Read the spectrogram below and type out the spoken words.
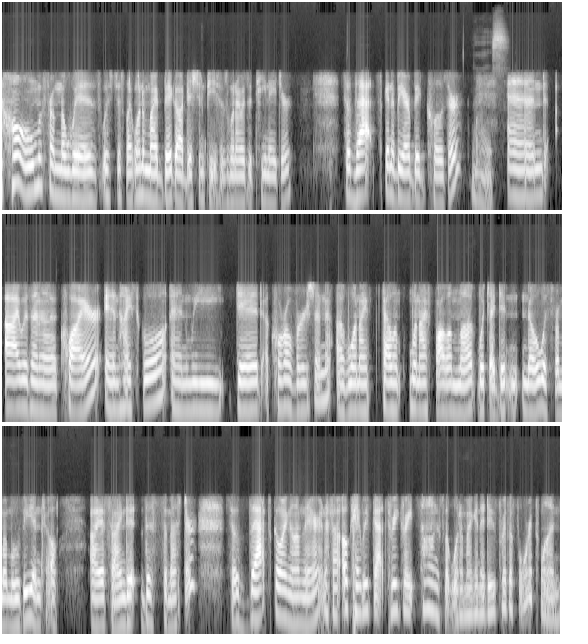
Home from The Wiz was just like one of my big audition pieces when I was a teenager. So that's going to be our big closer. Nice. And I was in a choir in high school, and we did a choral version of when I fell when I fall in love, which I didn't know was from a movie until I assigned it this semester. So that's going on there. And I thought, okay, we've got three great songs, but what am I going to do for the fourth one?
